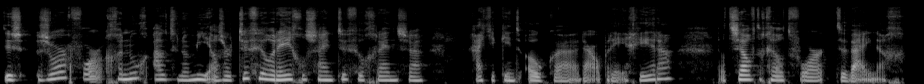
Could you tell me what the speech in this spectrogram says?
Dus zorg voor genoeg autonomie. Als er te veel regels zijn, te veel grenzen, gaat je kind ook uh, daarop reageren. Datzelfde geldt voor te weinig.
